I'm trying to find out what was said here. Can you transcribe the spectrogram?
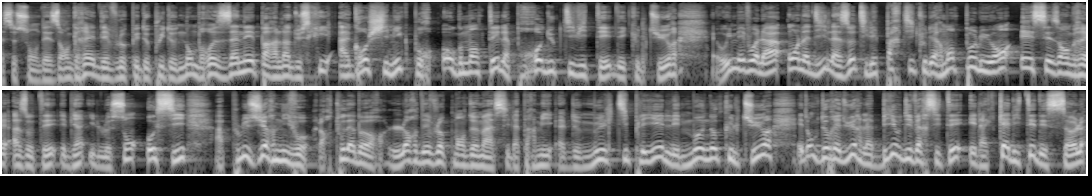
Ce sont des engrais développés depuis de nombreuses années par l'industrie agrochimique pour augmenter la productivité des cultures. Oui mais voilà, on l'a dit, l'azote il est particulièrement polluant et ces engrais azotés, eh bien ils le sont aussi à plusieurs niveaux. Alors tout d'abord, leur développement de masse, il a permis de multiplier les monocultures et donc de réduire la biodiversité et la qualité des sols.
